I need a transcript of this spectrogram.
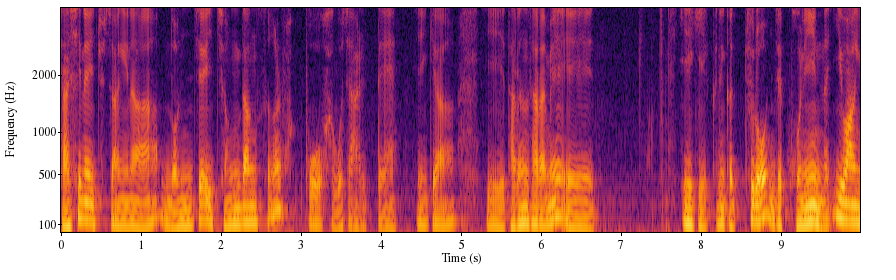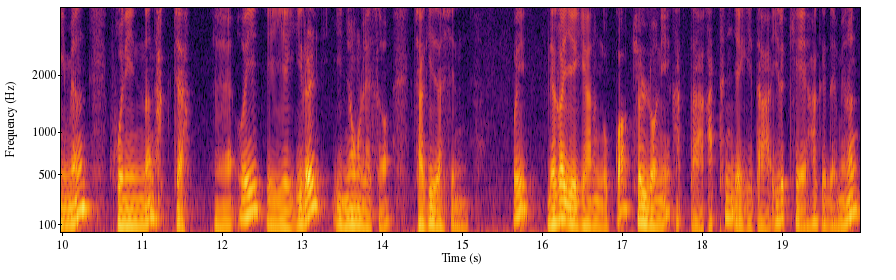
자신의 주장이나 논제의 정당성을 확보하고자 할 때, 그러니까 이 다른 사람의 예, 얘기, 그러니까 주로 이제 권위 있는 이왕이면 권위 있는 학자. 의 얘기를 인용을 해서 자기 자신의 내가 얘기하는 것과 결론이 같다, 같은 얘기다 이렇게 하게 되면은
